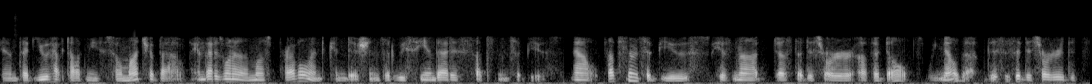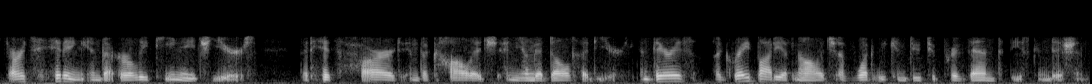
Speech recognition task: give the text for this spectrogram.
and that you have taught me so much about, and that is one of the most prevalent conditions that we see, and that is substance abuse. Now, substance abuse is not just a disorder of adults. We know that. This is a disorder that starts hitting in the early teenage years that hits hard in the college and young adulthood years. And there is a great body of knowledge of what we can do to prevent these conditions.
